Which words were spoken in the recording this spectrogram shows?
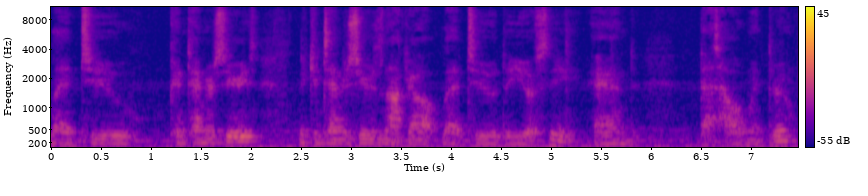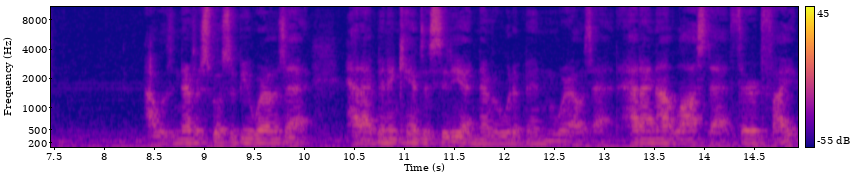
led to Contender Series. The Contender Series knockout led to the UFC, and that's how it went through. I was never supposed to be where I was at. Had I been in Kansas City, I never would have been where I was at. Had I not lost that third fight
